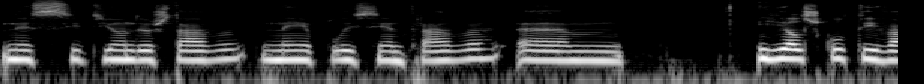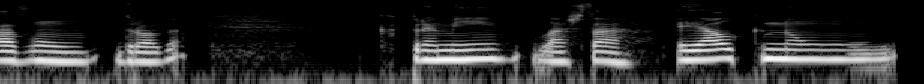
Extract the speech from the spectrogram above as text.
nesse sítio onde eu estava, nem a polícia entrava, um, e eles cultivavam droga, que para mim, lá está, é algo que não,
